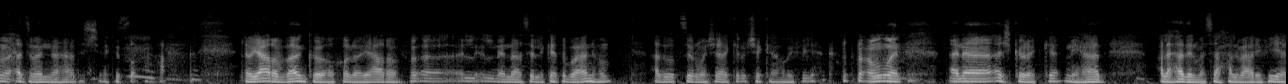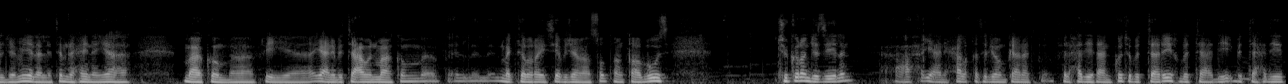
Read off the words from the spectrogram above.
ما أتمنى هذا الشيء صراحة. لو يعرف بانكو لو يعرف آه، ال- ال- الناس اللي كتبوا عنهم هذا بتصير مشاكل وشكاوي فيها. عموما أنا أشكرك نهاد على هذه المساحة المعرفية الجميلة اللي تمنحين إياها معكم آه، في آه، يعني بالتعاون معكم في ال- ال- المكتبه الرئيسيه بجامعة السلطان قابوس. شكرا جزيلا. يعني حلقة اليوم كانت في الحديث عن كتب التاريخ بالتحديد بالتحديد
